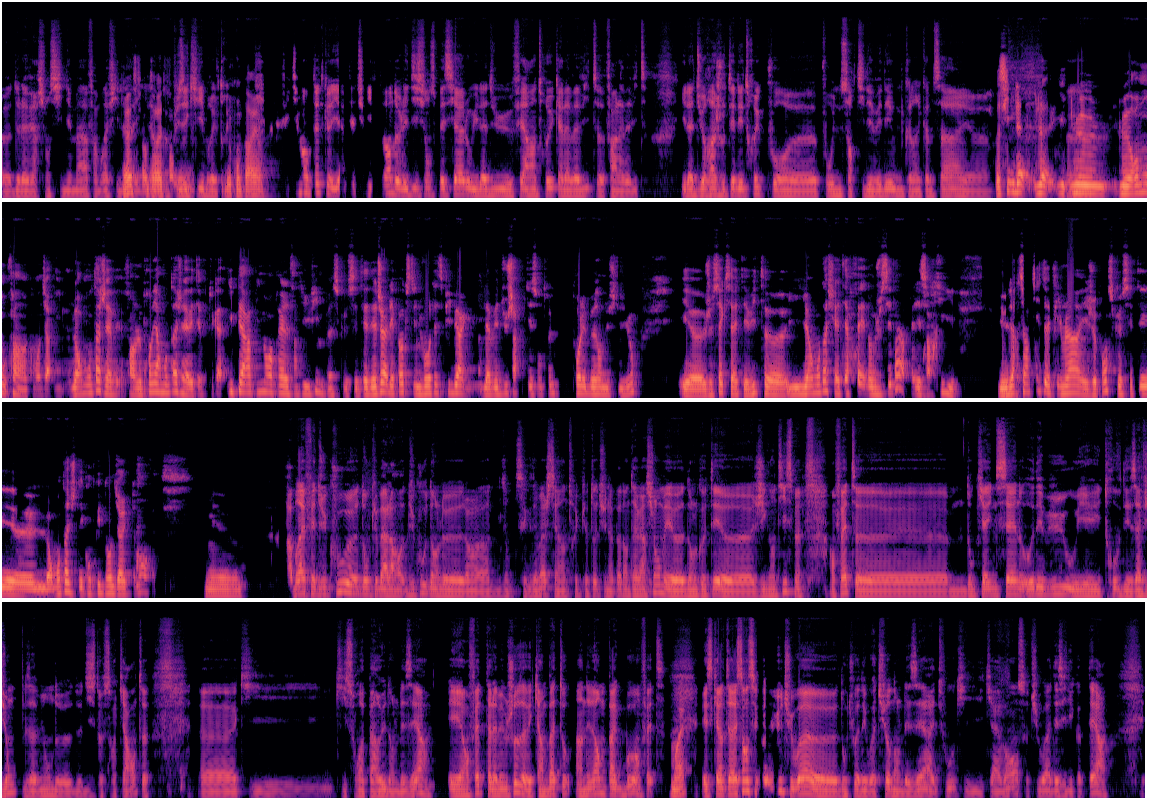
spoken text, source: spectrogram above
Euh, euh, de la version cinéma. Enfin bref, il Ouais, a, c'est il a un peu plus équilibré le De truc. comparer. Effectivement, peut-être qu'il y a peut-être une histoire de l'édition spéciale où il a dû faire un truc à la va-vite, enfin à la va-vite. Il a dû rajouter des trucs pour, euh, pour une sortie DVD ou une connerie comme ça. Et, euh, Parce qu'il a, il a- il- le, le remont, enfin comment dire, le remontage, avait, enfin le premier montage avait été en tout cas hyper rapidement après la sortie du film parce que c'était déjà à l'époque c'était une volonté de Spielberg. Il avait dû charcuter son truc pour les besoins du studio et euh, je sais que ça a été vite. euh, il y a un montage qui a été refait donc je sais pas après les sorties. Il y a eu des ressorties de ce film-là et je pense que c'était euh, leur montage était compris dedans directement. En fait. Mais euh, Enfin, bref, et du coup, euh, donc, bah, alors, du coup, dans le, dans- c'est dommage, c'est un truc que toi tu n'as pas dans ta version, mais euh, dans le côté euh, gigantisme, en fait, euh, donc il y a une scène au début où il trouve des avions, des avions de, de 1940, euh, qui, qui sont apparus dans le désert. Et en fait, tu as la même chose avec un bateau, un énorme paquebot, en fait. Ouais. Et ce qui est intéressant, c'est qu'au début, tu vois, euh, donc tu vois des voitures dans le désert et tout qui, qui avancent, tu vois des hélicoptères.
